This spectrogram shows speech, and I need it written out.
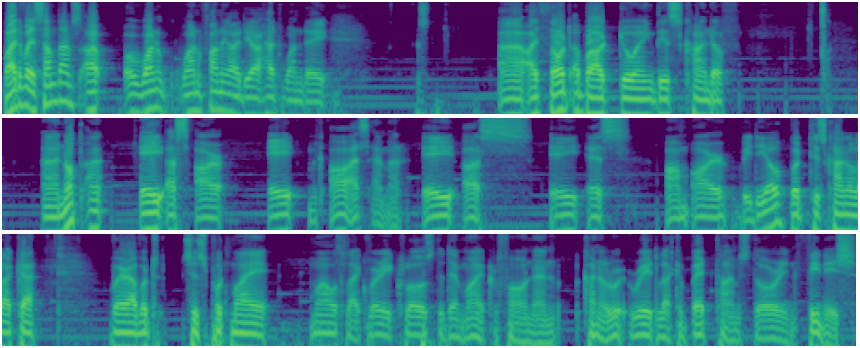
By the way, sometimes I, uh, one one funny idea I had one day. Uh, I thought about doing this kind of uh, not ASR, ASMR um, video, but it's kind of like a, where I would just put my mouth like very close to the microphone and kind of re read like a bedtime story in Finnish,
